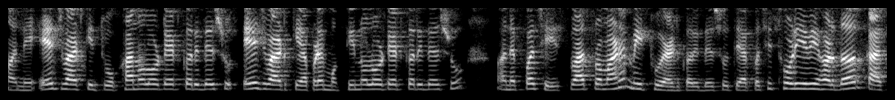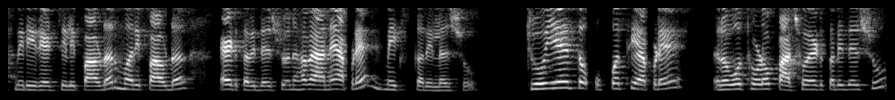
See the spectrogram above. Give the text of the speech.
અને એ જ વાટકી ચોખાનો લોટ એડ કરી દઈશું એ જ વાટકી આપણે મક્કીનો લોટ એડ કરી દઈશું અને પછી સ્વાદ પ્રમાણે મીઠું એડ કરી દઈશું ત્યાર પછી થોડી એવી હળદર, કાશ્મીરી રેડ ચીલી પાવડર, મરી પાવડર એડ કરી દઈશું અને હવે આને આપણે મિક્સ કરી લઈશું જોઈએ તો ઉપરથી આપણે રવો થોડો પાછો એડ કરી દઈશું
